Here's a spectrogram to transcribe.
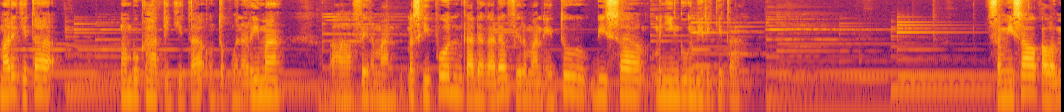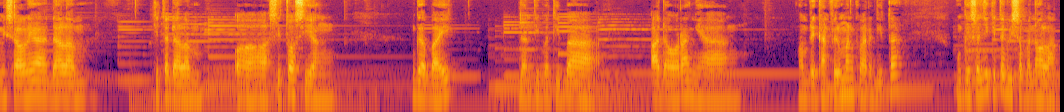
mari kita membuka hati kita untuk menerima uh, firman. Meskipun kadang-kadang firman itu bisa menyinggung diri kita semisal kalau misalnya dalam kita dalam uh, situasi yang nggak baik dan tiba-tiba ada orang yang memberikan firman kepada kita mungkin saja kita bisa menolak.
